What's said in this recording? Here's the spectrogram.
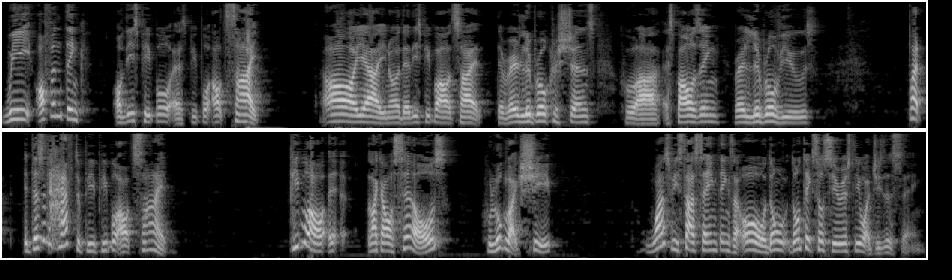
we often think of these people as people outside. Oh yeah, you know, there are these people outside. They're very liberal Christians who are espousing very liberal views. But it doesn't have to be people outside. People are, eh, like ourselves who look like sheep once we start saying things like, oh, don't, don't take so seriously what Jesus is saying.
